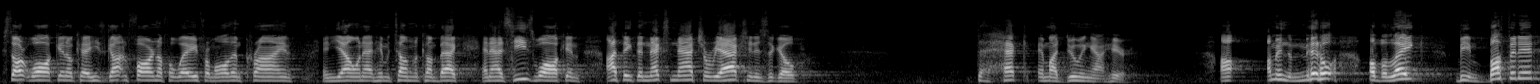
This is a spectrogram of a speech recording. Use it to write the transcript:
Start walking, okay, he's gotten far enough away from all them crying and yelling at him and telling him to come back. And as he's walking, I think the next natural reaction is to go, The heck am I doing out here? Uh, I'm in the middle of a lake being buffeted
